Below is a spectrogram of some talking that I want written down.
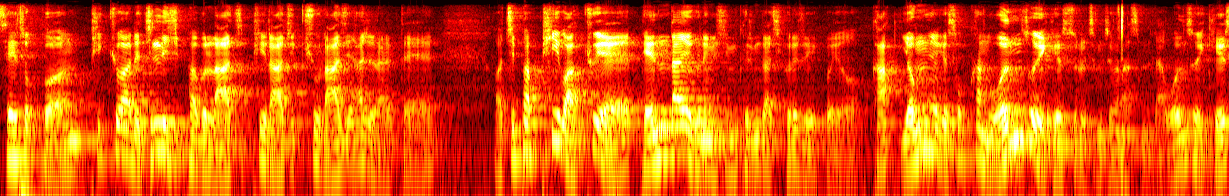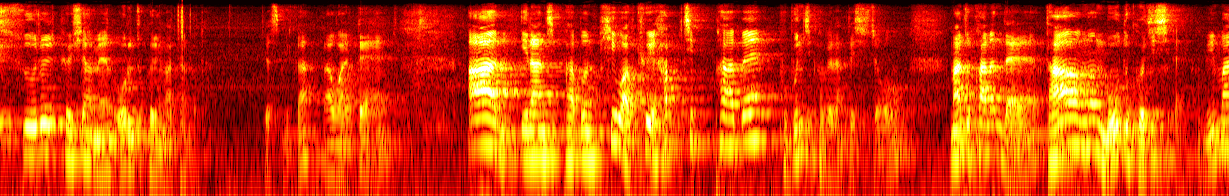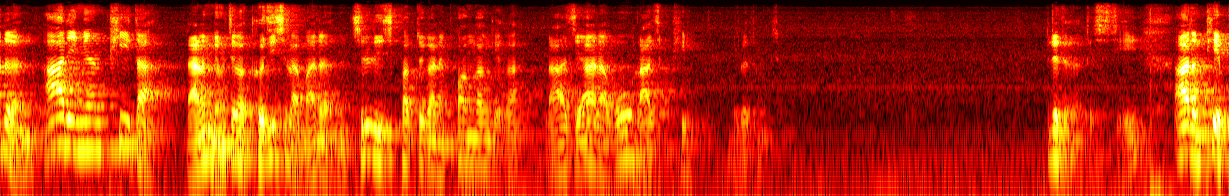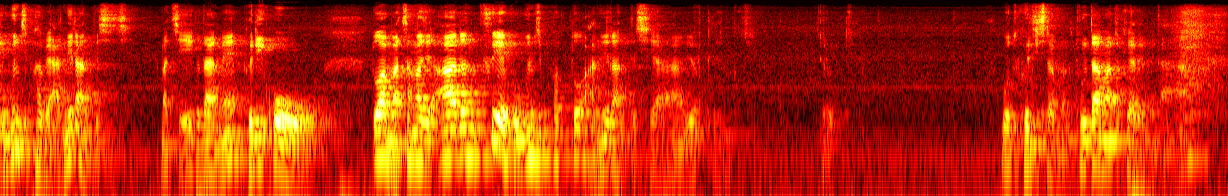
세 조건 PQR의 진리 집합을 라지 P, 라지 Q, 라지 R을 할때 어, 집합 P와 Q에 벤 다이어그램이 지금 그림같이 그려져 있고요. 각 영역에 속한 원소의 개수를 지금 적어놨습니다. 원소의 개수를 표시하면 오른쪽 그림 같답니다. 됐습니까? 라고 할 때 R이란 집합은 P와 Q의 합집합의 부분집합이라는 뜻이죠. 만족하는데 다음은 모두 거짓이래. 이 말은 R이면 P다 라는 명제가 거짓이란 말은 진리 집합들 간의 포함관계가 라지 R하고 라지 P 이러던 거죠. 이래야 되는 뜻이지. R은 P의 부분 집합이 아니라는 뜻이지. 맞지? 그 다음에 그리고 또한 마찬가지 R은 Q의 부분 집합도 아니라는 뜻이야. 이렇게 되는 거지. 이렇게. 모두 거짓이란 말은 둘 다 만족해야 됩니다.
